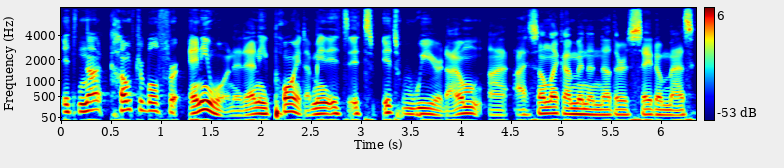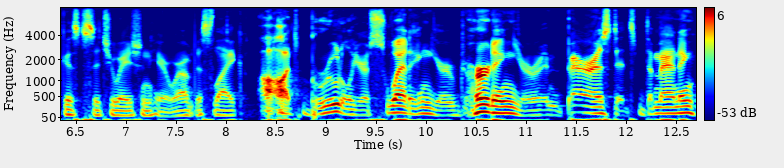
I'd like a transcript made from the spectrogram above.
it's not comfortable for anyone at any point. I mean, it's it's it's weird. I'm I, I sound like I'm in another sadomasochist situation here, where I'm just like, oh, it's brutal. You're sweating, you're hurting, you're embarrassed, it's demanding,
